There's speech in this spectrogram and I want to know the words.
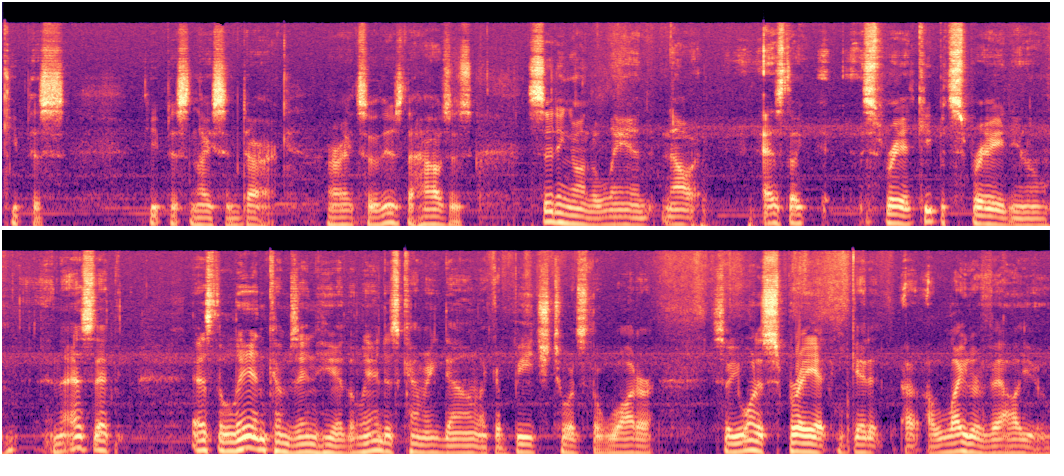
keep this, keep this nice and dark. All right, so there's the houses sitting on the land. Now, as the spray it, keep it sprayed, you know, and as that as the land comes in here, the land is coming down like a beach towards the water. So you want to spray it and get it a, a lighter value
